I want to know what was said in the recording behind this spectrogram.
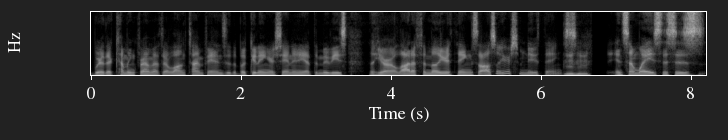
where they're coming from, if they're longtime fans of the Bookening or Sanity at the movies, they'll hear a lot of familiar things. They'll also hear some new things. Mhm. In some ways, this is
